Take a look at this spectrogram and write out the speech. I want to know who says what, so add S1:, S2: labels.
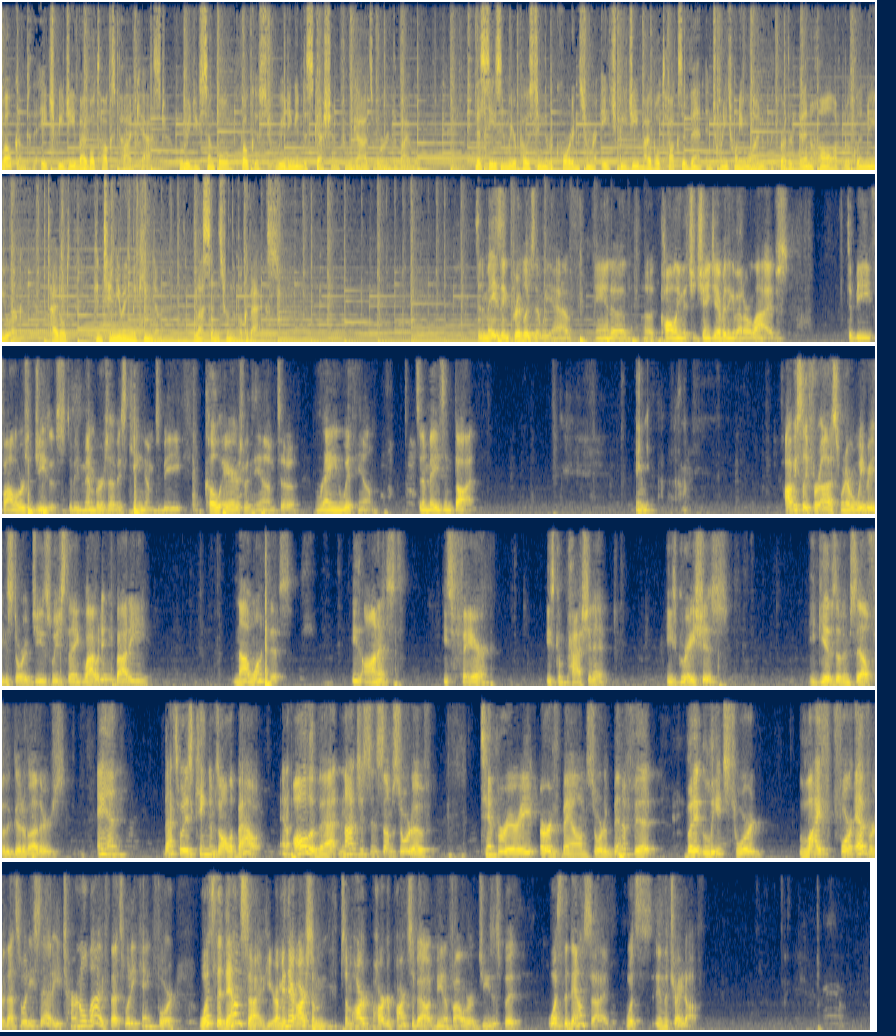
S1: Welcome to the HBG Bible Talks podcast, where we do simple, focused reading and discussion from God's Word, the Bible. This season, we are posting the recordings from our HBG Bible Talks event in 2021 with Brother Ben Hall of Brooklyn, New York, titled Continuing the Kingdom Lessons from the Book of Acts.
S2: It's an amazing privilege that we have and a, a calling that should change everything about our lives to be followers of Jesus, to be members of his kingdom, to be co heirs with him, to reign with him. It's an amazing thought. And obviously, for us, whenever we read the story of Jesus, we just think, why would anybody not want this? He's honest, he's fair, he's compassionate, he's gracious, he gives of himself for the good of others, and that's what his kingdom's all about. And all of that, not just in some sort of temporary, earthbound sort of benefit, but it leads toward life forever. That's what he said, eternal life. That's what he came for. What's the downside here? I mean, there are some some hard harder parts about being a follower of Jesus, but what's the downside? What's in the trade-off?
